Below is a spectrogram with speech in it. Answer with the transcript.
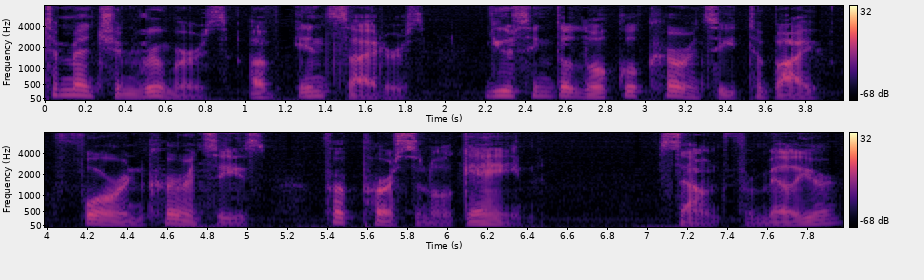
to mention rumors of insiders using the local currency to buy foreign currencies for personal gain. Sound familiar?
